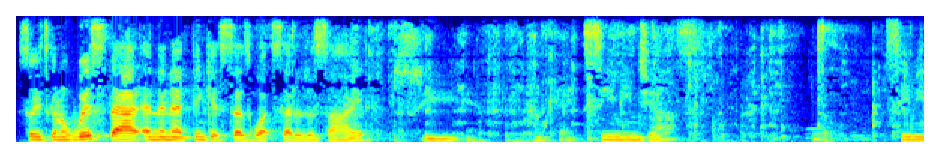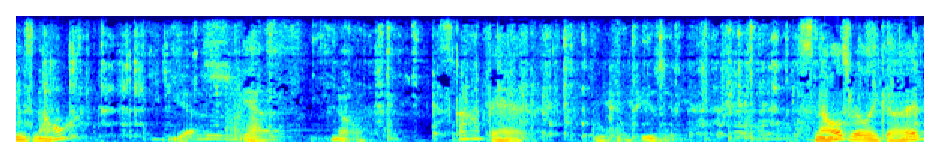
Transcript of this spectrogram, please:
So he's going to whisk that, and then I think it says what? Set it aside. C. Okay. C means yes. No. C means no. Yes. Yes. No. Stop it. I'm confusing. Smells really good.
